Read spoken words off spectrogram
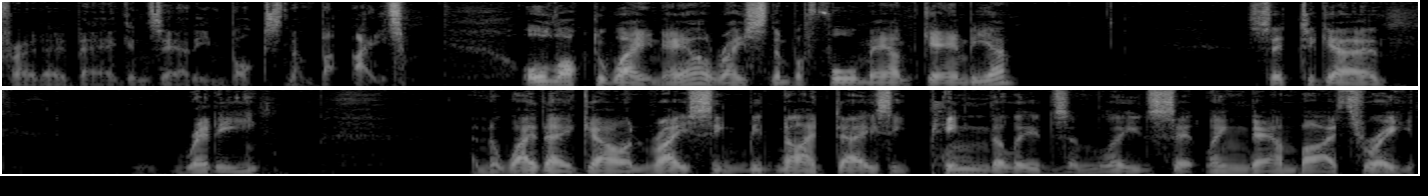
Frodo Baggins out in box number eight. All locked away now. Race number four, Mount Gambier. Set to go. Ready, and away they go and racing. Midnight Daisy pinged the lids and leads settling down by three.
